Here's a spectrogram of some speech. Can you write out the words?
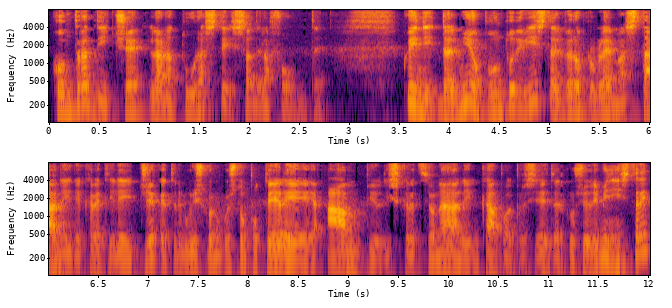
contraddice la natura stessa della fonte. Quindi dal mio punto di vista il vero problema sta nei decreti legge che attribuiscono questo potere ampio, discrezionale in capo al Presidente del Consiglio dei Ministri,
